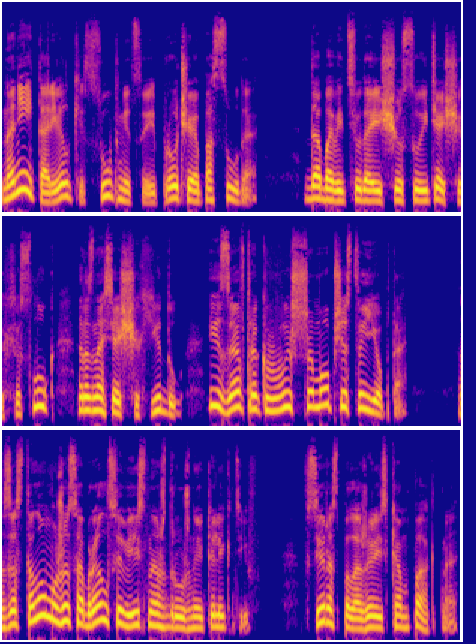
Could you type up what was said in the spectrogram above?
На ней тарелки, супницы и прочая посуда. Добавить сюда еще суетящихся слуг, разносящих еду, и завтрак в высшем обществе, ёпта. За столом уже собрался весь наш дружный коллектив. Все расположились компактно,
